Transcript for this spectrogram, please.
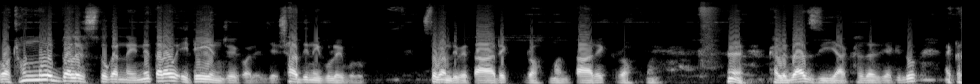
গঠনমূলক দলের স্লোগান নাই। নেতারাও এটাই এনজয় করে যে সারাদিন এগুলোই বলুক। স্লোগান দিবে, তারেক রহমান তারেক রহমান। হ্যাঁ খালেদা জিয়া খালেদা জিয়া কিন্তু একটা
